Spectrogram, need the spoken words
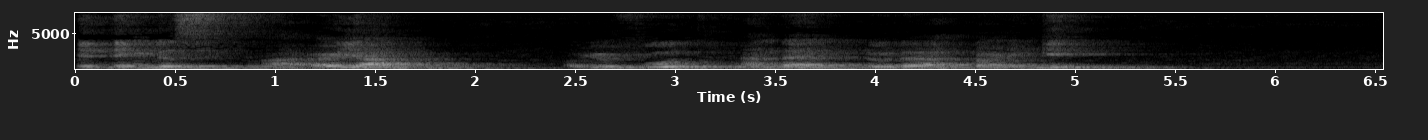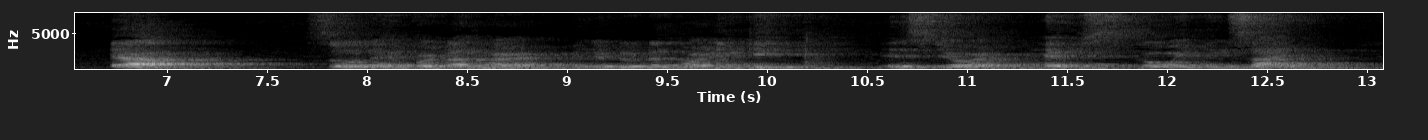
hitting this uh, area of your foot and then do the turning kick. Yeah, so the important here when you do the turning kick is your hips going inside,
